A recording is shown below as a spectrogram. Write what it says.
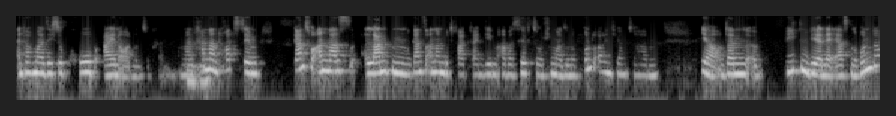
einfach mal sich so grob einordnen zu können. Und man mhm. kann dann trotzdem ganz woanders landen, einen ganz anderen Betrag reingeben, aber es hilft so schon mal so eine Grundorientierung zu haben. Ja, und dann äh, bieten wir in der ersten Runde,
